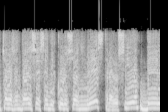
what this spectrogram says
Escuchamos entonces el discurso en inglés traducido del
